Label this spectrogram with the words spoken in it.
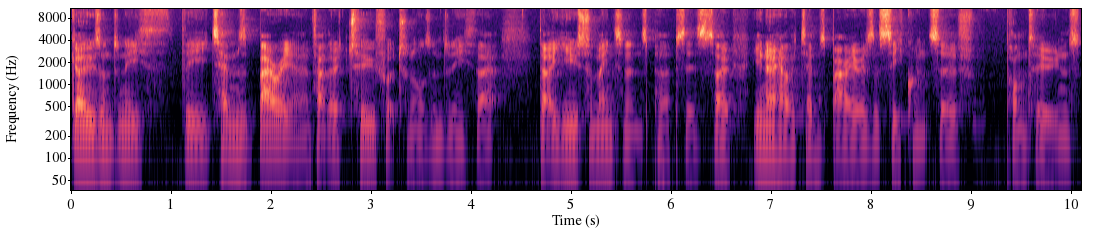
Goes underneath the Thames barrier. In fact, there are two foot tunnels underneath that that are used for maintenance purposes. So you know how the Thames barrier is a sequence of pontoons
